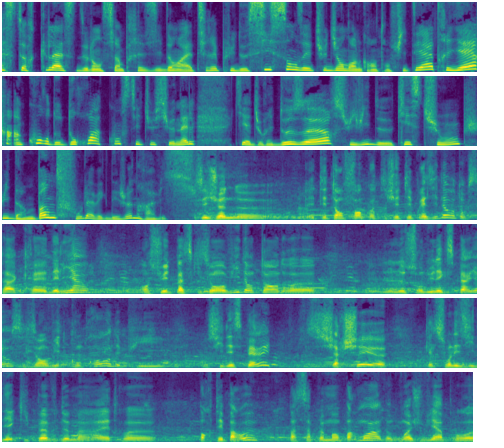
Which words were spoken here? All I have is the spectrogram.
masterclass de l'ancien président a attiré plus de 600 étudiants dans le grand amphithéâtre. Hier, un cours de droit constitutionnel qui a duré deux heures, suivi de questions, puis d'un bain de foule avec des jeunes ravis. Ces jeunes euh, étaient enfants quand j'étais président, donc ça a créé des liens. Ensuite, parce qu'ils ont envie d'entendre euh, leçons d'une expérience, ils ont envie de comprendre et puis aussi d'espérer. Chercher euh, quelles sont les idées qui peuvent demain être portées par eux, pas simplement par moi. Donc moi, je viens pour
